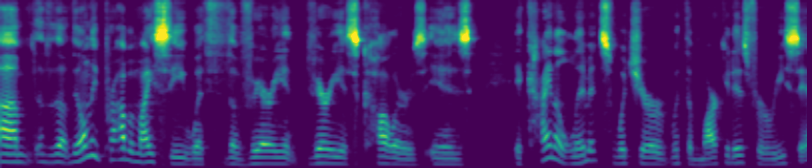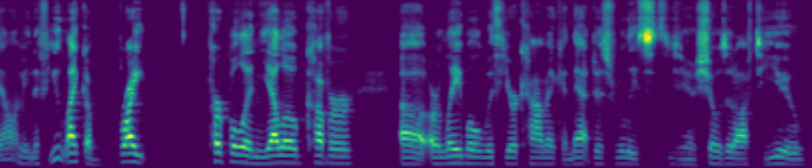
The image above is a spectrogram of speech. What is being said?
Um, the, the only problem I see with the variant various colors is it kind of limits what your what the market is for resale. I mean, if you like a bright purple and yellow cover uh, or label with your comic, and that just really you know, shows it off to you.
